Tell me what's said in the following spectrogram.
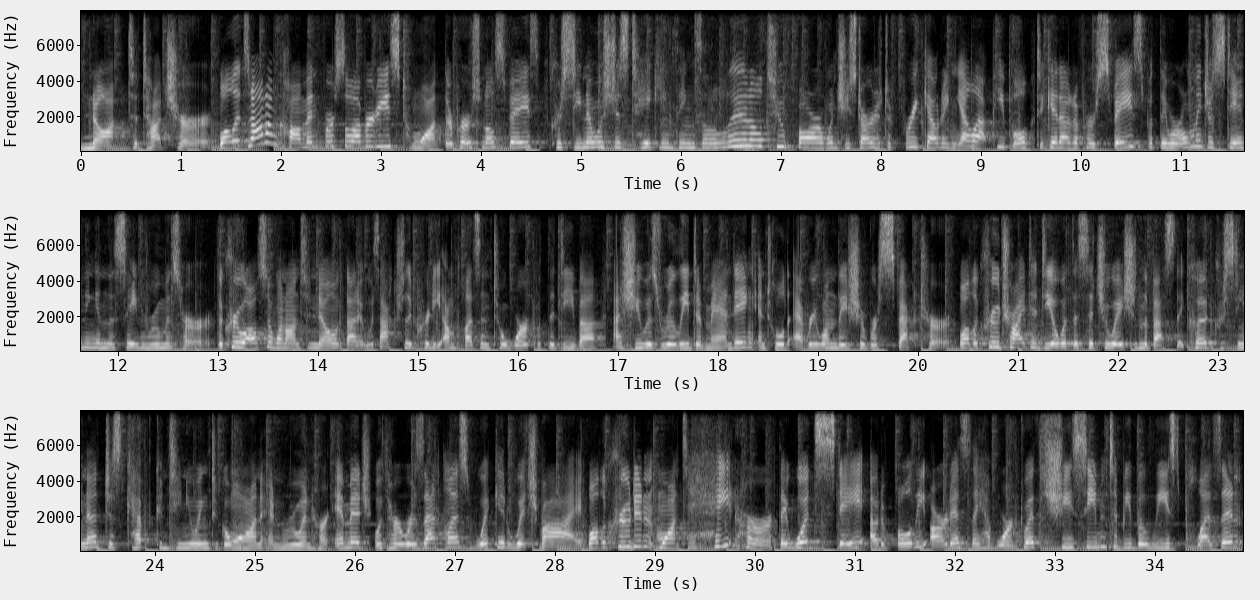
not to touch her. While it's not uncommon for celebrities to want their personal space, Christina was just taking things a little too far when she started to freak out and yell at people to get out of her space, but they were only just standing in the same room as her. The crew also went on to note that it was actually pretty unpleasant to work with the diva as she was really demanding and told everyone they should respect her. While the crew tried to deal with the situation the best they could, Christina just kept continuing to go on and ruin her image with her resentless, wicked witch vibe. While the crew didn't want to hate her, they would state out of all the artists they have worked with, she seemed to be the least pleasant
